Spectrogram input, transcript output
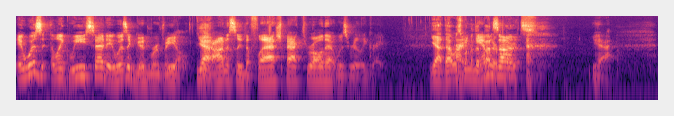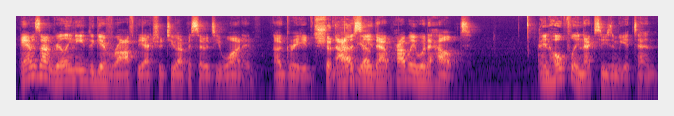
It was, like we said, it was a good reveal. Like, Yeah. honestly, the flashback through all that was really great. Yeah, that was All one of the Amazon- better parts. yeah. Amazon really needed to give Roth the extra two episodes he wanted. Agreed. Should have, Honestly, yep. that probably would have helped. And hopefully next season we get 10,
